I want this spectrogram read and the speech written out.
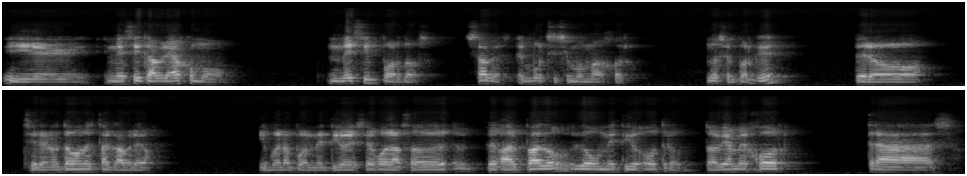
Y eh, Messi cabrea como Messi por dos, ¿sabes? Es muchísimo mejor. No sé por qué, pero se le nota cuando está cabreo. Y bueno, pues metió ese golazo pega al palo, luego metió otro, todavía mejor, tras.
